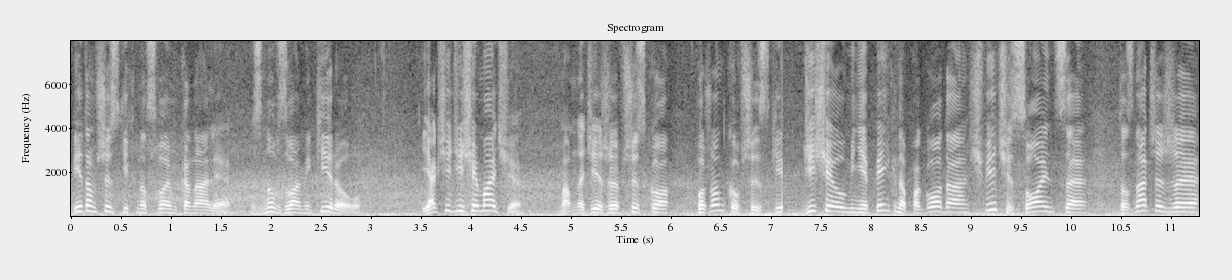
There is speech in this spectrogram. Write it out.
Witam wszystkich na swoim kanale. Znów z wami Kirill. Jak się dzisiaj macie? Mam nadzieję, że wszystko w porządku wszystkich. Dzisiaj u mnie piękna pogoda, świeci słońce. To znaczy, że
